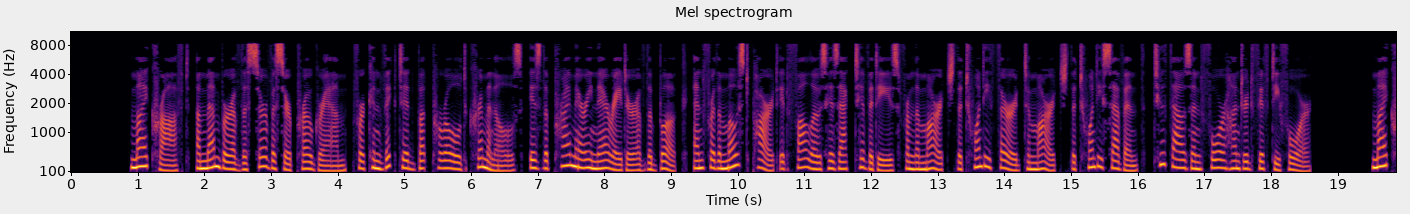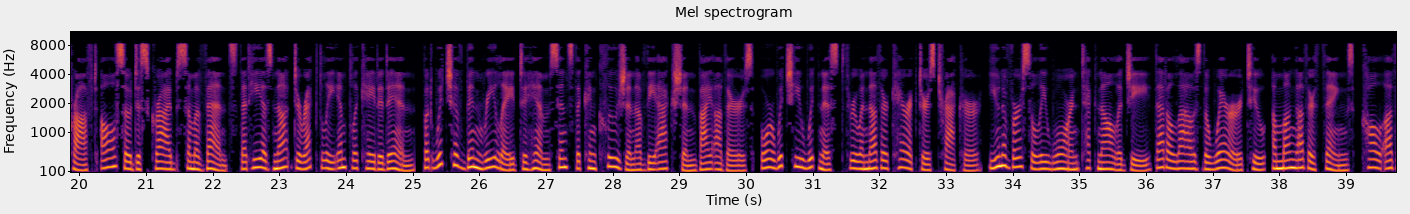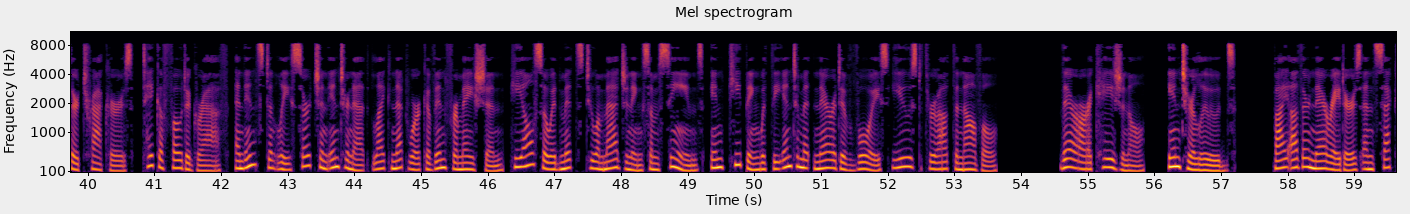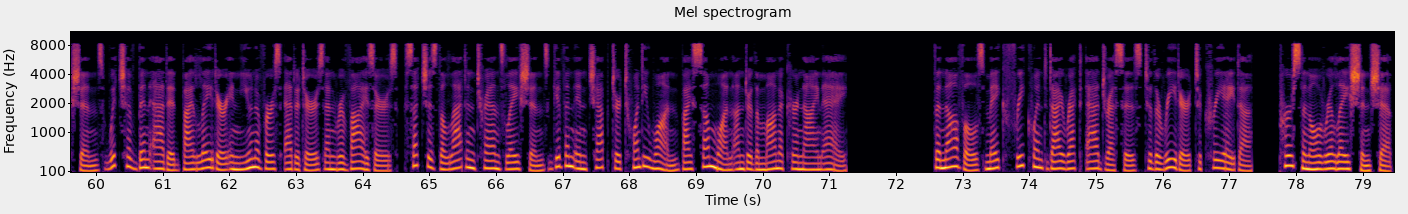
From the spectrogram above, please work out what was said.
Mycroft, a member of the Servicer Program, for convicted but paroled criminals, is the primary narrator of the book, and for the most part it follows his activities from the March 23 to March 27, 2454. Mycroft also describes some events that he is not directly implicated in, but which have been relayed to him since the conclusion of the action by others, or which he witnessed through another character's tracker, universally worn technology that allows the wearer to, among other things, call other trackers, take a photograph, and instantly search an Internet-like network of information. He also admits to imagining some scenes, in keeping with the intimate narrative voice used throughout the novel. There are occasional interludes by other narrators and sections which have been added by later in-universe editors and revisers, such as the Latin translations given in Chapter 21 by someone under the moniker 9a. The novels make frequent direct addresses to the reader to create a personal relationship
